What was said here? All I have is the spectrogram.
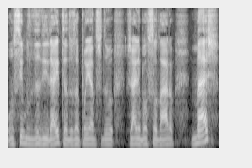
um símbolo de direita dos apoiantes do Jair Bolsonaro, mas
